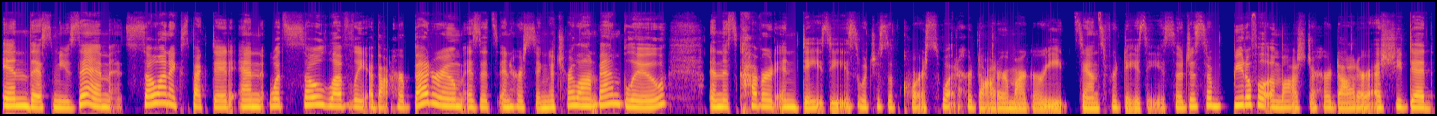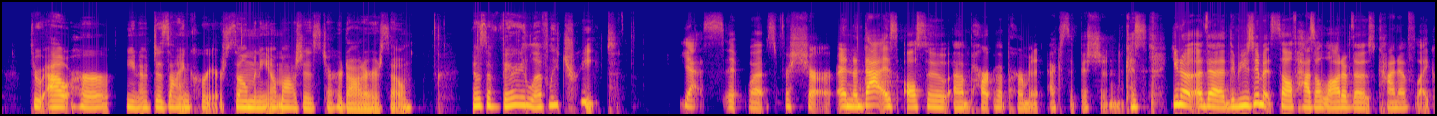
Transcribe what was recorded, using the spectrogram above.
in this museum. so unexpected. And what's so lovely about her bedroom is it's in her signature Lanvin blue and it's covered in daisies, which is, of course, what her daughter Marguerite stands for daisies. So just a beautiful homage to her daughter as she did throughout her, you know, design career. So many homages to her daughter. So it was a very lovely treat. Yes, it was for sure. And that is also um, part of a permanent exhibition because, you know, the, the museum itself has a lot of those kind of like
